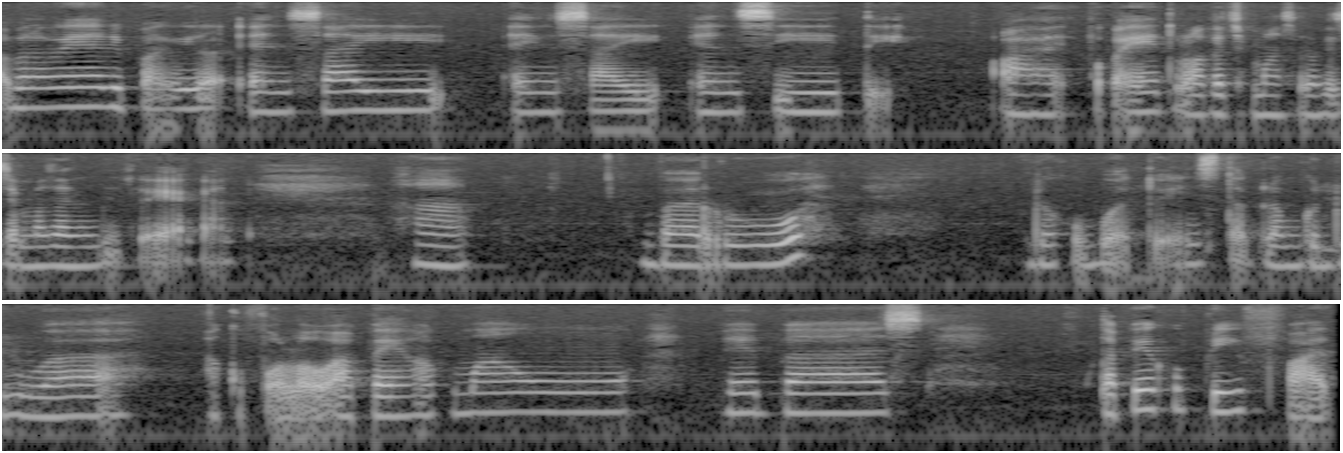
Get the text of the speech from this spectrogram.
apa namanya dipanggil anxiety anxiety anxiety. Ah pokoknya itulah kecemasan kecemasan gitu ya kan. Ha baru udah aku buat tuh Instagram kedua. Aku follow apa yang aku mau bebas. Tapi aku privat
